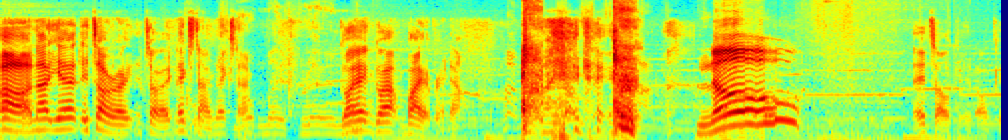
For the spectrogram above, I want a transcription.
Ah, not yet. It's all right. It's all right. Next time. Next time. Not my friend. Go ahead and go out and buy it right now. No. it's all good. All good.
